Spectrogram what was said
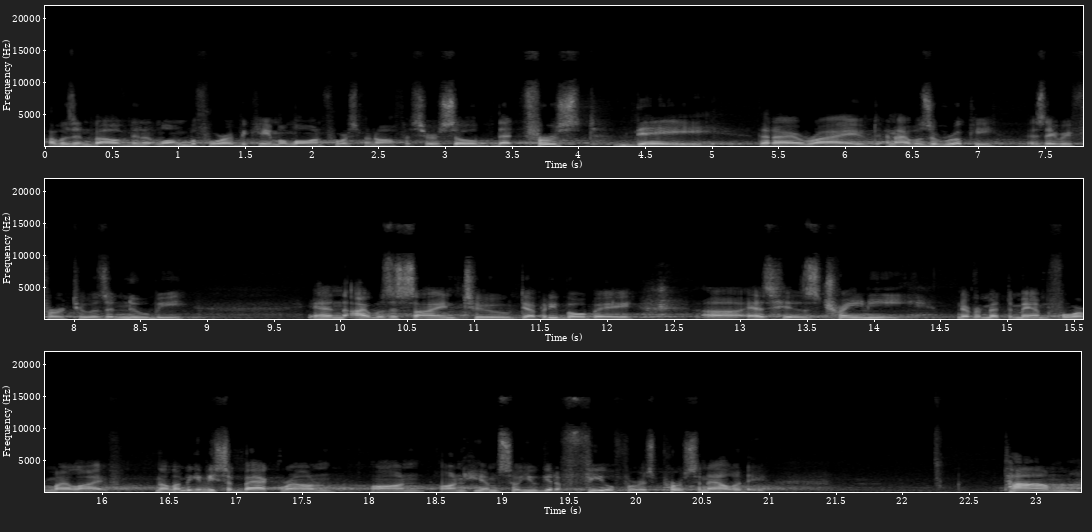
I was involved in it long before I became a law enforcement officer. So that first day that I arrived, and I was a rookie, as they refer to as a newbie, and I was assigned to Deputy Bobay uh, as his trainee. Never met the man before in my life. Now, let me give you some background on, on him so you get a feel for his personality. Tom,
